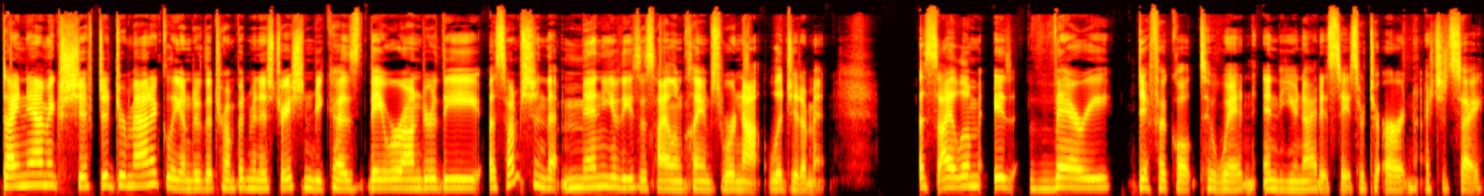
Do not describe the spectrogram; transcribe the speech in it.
dynamic shifted dramatically under the Trump administration because they were under the assumption that many of these asylum claims were not legitimate. Asylum is very difficult to win in the United States or to earn, I should say.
